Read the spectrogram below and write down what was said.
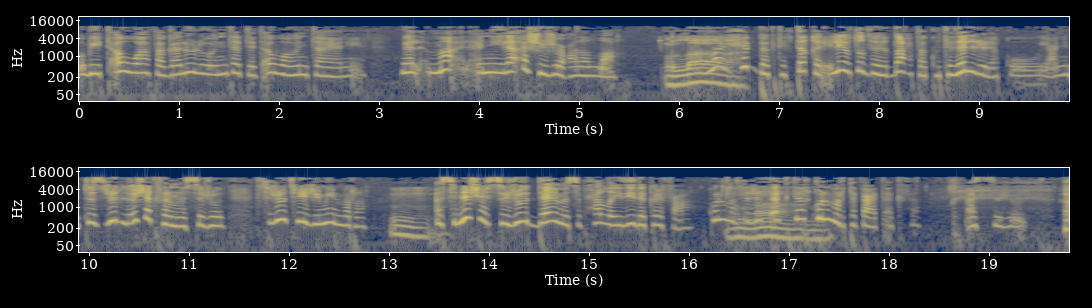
وبيتأوى فقالوا له أنت بتتأوى وأنت يعني قال ما إني لا أشجع على الله. الله الله يحبك تفتقر إليه وتظهر ضعفك وتذللك ويعني تسجد له. إيش أكثر من السجود؟ السجود فيه جميل مرة. بس ليش السجود دائما سبحان الله يزيدك رفعة؟ كل ما سجدت أكثر كل ما ارتفعت أكثر. السجود. آه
